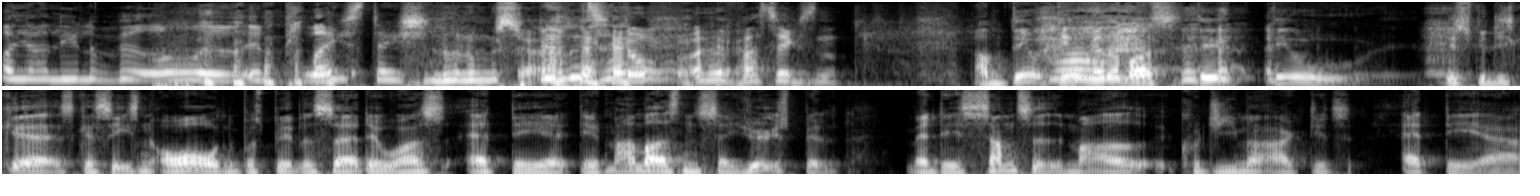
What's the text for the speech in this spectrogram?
og jeg har lige leveret en Playstation og nogle spil til nogen, og jeg bare tænkte sådan, Jamen, det, er jo, det er jo netop også, det, det er jo, hvis vi lige skal, skal se sådan overordnet på spillet, så er det jo også, at det, er- det er et meget, meget sådan seriøst spil, men det er samtidig meget Kojima-agtigt, at det er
